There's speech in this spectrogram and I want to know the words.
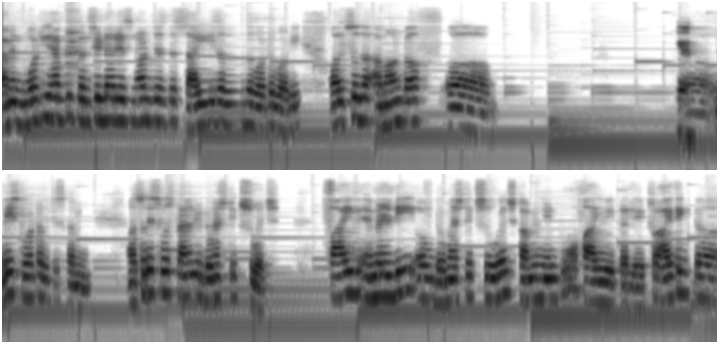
I mean, what you have to consider is not just the size of the water body, also the amount of uh, Yeah. uh, wastewater which is coming. Uh, so this was primarily domestic sewage. 5 mld of domestic sewage coming into a 5 acre lake. So I think uh,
